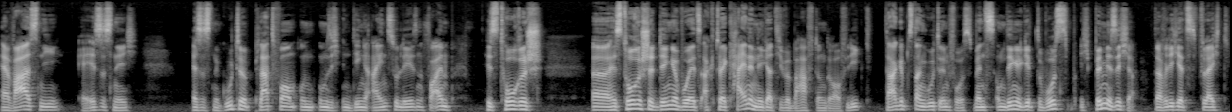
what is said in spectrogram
Er war es nie, er ist es nicht. Es ist eine gute Plattform, um, um sich in Dinge einzulesen, vor allem historisch, äh, historische Dinge, wo jetzt aktuell keine negative Behaftung drauf liegt. Da gibt's dann gute Infos. Wenn es um Dinge gibt, wo es, ich bin mir sicher, da will ich jetzt vielleicht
